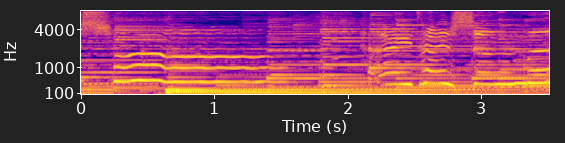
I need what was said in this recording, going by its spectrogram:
收还谈什么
